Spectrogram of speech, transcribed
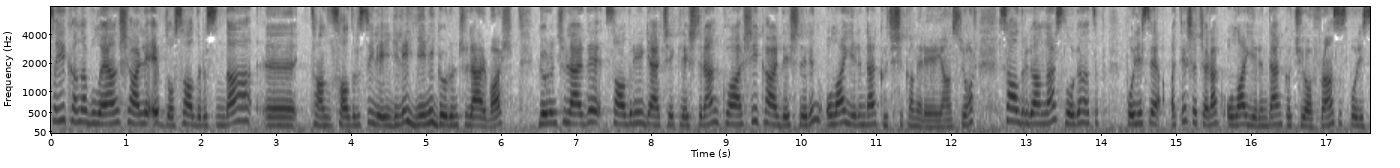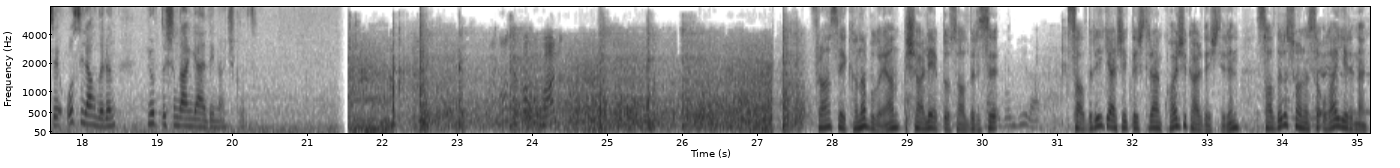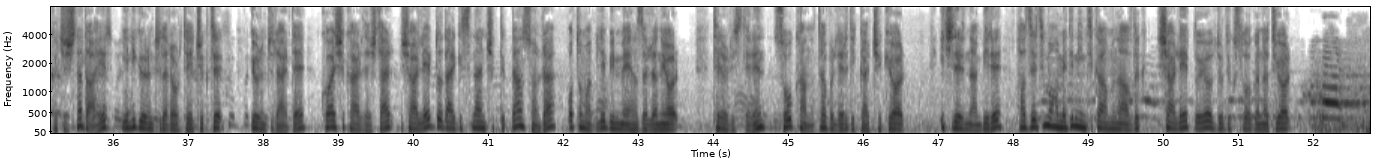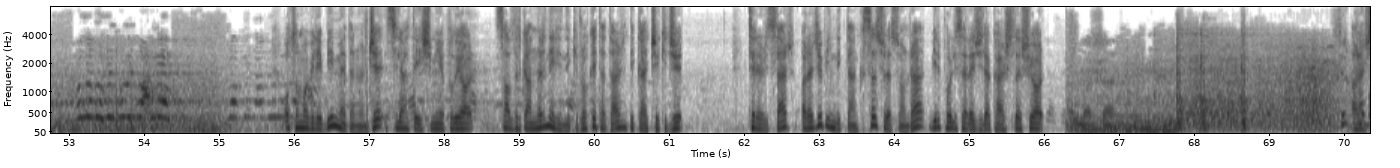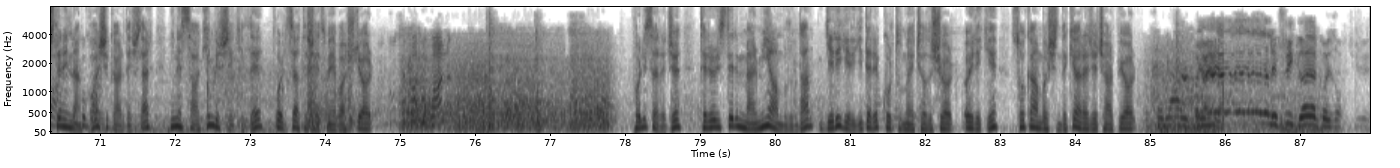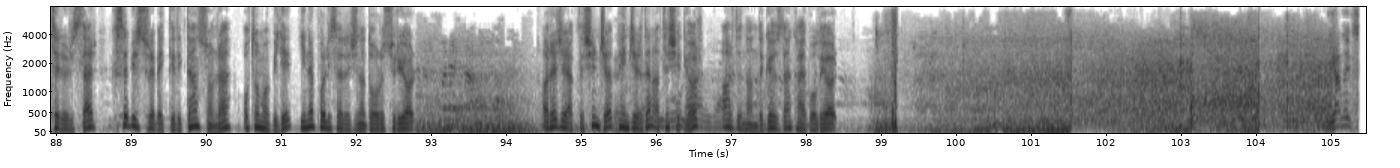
Sayı kana bulayan Charlie Hebdo saldırısında e, saldırısı ile ilgili yeni görüntüler var. Görüntülerde saldırıyı gerçekleştiren Kuaşi kardeşlerin olay yerinden kaçışı kameraya yansıyor. Saldırganlar slogan atıp polise ateş açarak olay yerinden kaçıyor. Fransız polisi o silahların yurt dışından geldiğini açıkladı. Fransa'ya kana bulayan Charlie Hebdo saldırısı. Saldırıyı gerçekleştiren Kouachi kardeşlerin saldırı sonrası olay yerinden kaçışına dair yeni görüntüler ortaya çıktı. Görüntülerde Kouachi kardeşler Charlie Hebdo dergisinden çıktıktan sonra otomobile binmeye hazırlanıyor. Teröristlerin soğukkanlı tavırları dikkat çekiyor. İçlerinden biri Hazreti Muhammed'in intikamını aldık, Charlie Hebdo'yu öldürdük slogan atıyor. Otomobile binmeden önce silah değişimi yapılıyor. Saldırganların elindeki roket atar dikkat çekici. Teröristler araca bindikten kısa süre sonra bir polis aracıyla karşılaşıyor. Araçtan inen Kouachi kardeşler yine sakin bir şekilde polise ateş etmeye başlıyor. Polis aracı teröristlerin mermi yağmurundan geri geri giderek kurtulmaya çalışıyor. Öyle ki sokağın başındaki araca çarpıyor. Teröristler kısa bir süre bekledikten sonra otomobili yine polis aracına doğru sürüyor. Araca yaklaşınca pencereden ateş ediyor, ardından da gözden kayboluyor.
